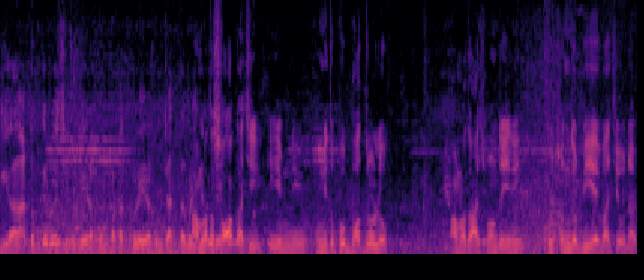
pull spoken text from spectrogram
কি আতঙ্কে রয়েছে যে এরকম হঠাৎ করে এরকম চারটা আমরা তো শখ আছি কি এমনি উনি তো খুব ভদ্র লোক আমরা তো আজ পর্যন্ত ইনি খুব সুন্দর বিহেভ আছে ওনার।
